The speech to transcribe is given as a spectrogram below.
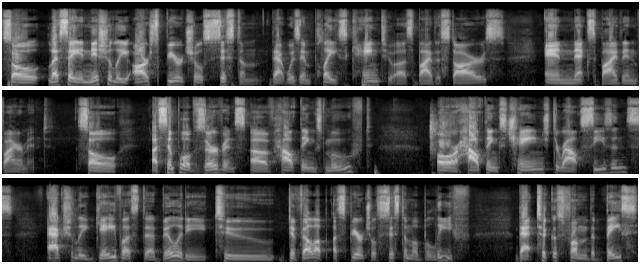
So let's say initially our spiritual system that was in place came to us by the stars and next by the environment. So a simple observance of how things moved or how things changed throughout seasons actually gave us the ability to develop a spiritual system of belief that took us from the base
